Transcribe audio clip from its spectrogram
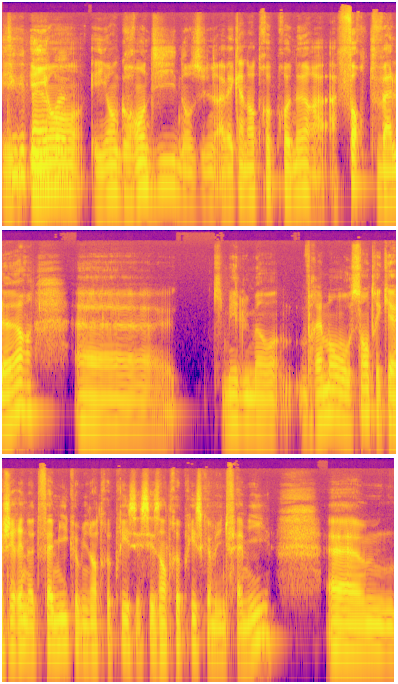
Et ayant, ayant grandi dans une, avec un entrepreneur à, forte valeur, euh, qui met l'humain vraiment au centre et qui a géré notre famille comme une entreprise et ses entreprises comme une famille, euh,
